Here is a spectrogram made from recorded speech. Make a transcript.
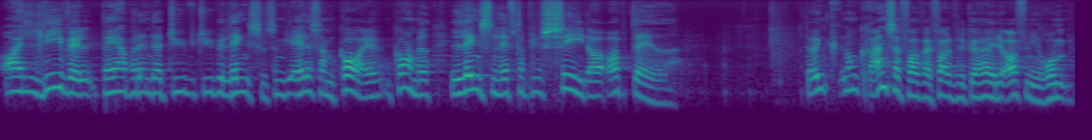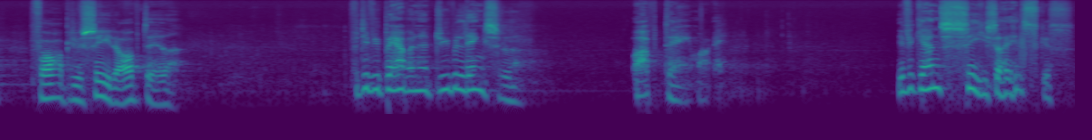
og alligevel bære på den der dybe, dybe længsel, som vi alle sammen går, øh, går med. Længselen efter at blive set og opdaget. Der var ikke nogen grænser for, hvad folk vil gøre i det offentlige rum, for at blive set og opdaget. Fordi vi bærer på den her dybe længsel. Opdag mig. Jeg vil gerne ses og elskes.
